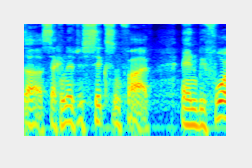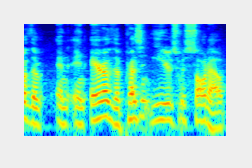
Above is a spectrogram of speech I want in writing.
uh, second Ezra six and five, and before the and in era of the present years were sought out,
